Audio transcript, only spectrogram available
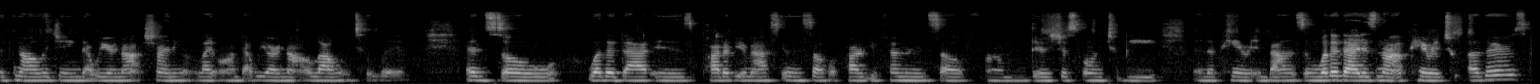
acknowledging, that we are not shining a light on, that we are not allowing to live. And so whether that is part of your masculine self or part of your feminine self, um, there's just going to be an apparent imbalance. And whether that is not apparent to others,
